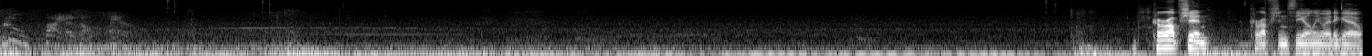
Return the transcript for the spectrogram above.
Blue fires of hell. Corruption. Corruption's the only way to go.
